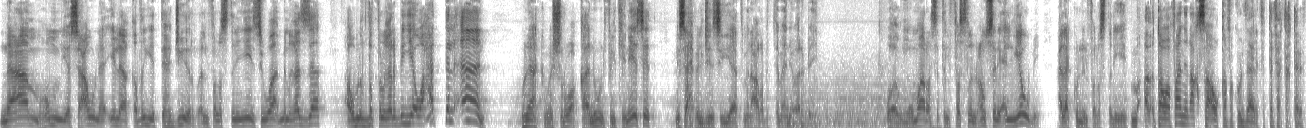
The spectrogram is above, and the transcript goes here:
نعم هم يسعون إلى قضية تهجير الفلسطينيين سواء من غزة أو من الضفة الغربية. وحتى الآن هناك مشروع قانون في الكنيست لسحب الجنسيات من عرب ال 48 وممارسة الفصل العنصري اليومي على كل الفلسطينيين. طوفان الأقصى أوقف كل ذلك. تتفق تختلف.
